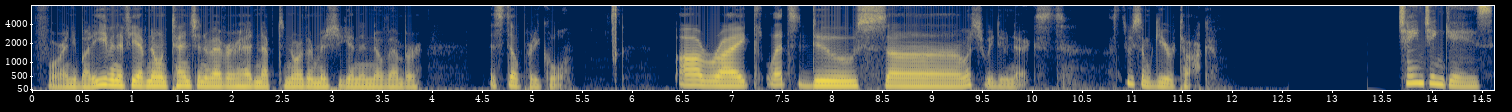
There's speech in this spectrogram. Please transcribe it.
for anybody. Even if you have no intention of ever heading up to northern Michigan in November, it's still pretty cool. All right, let's do some. What should we do next? Let's do some gear talk. Changing gears.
